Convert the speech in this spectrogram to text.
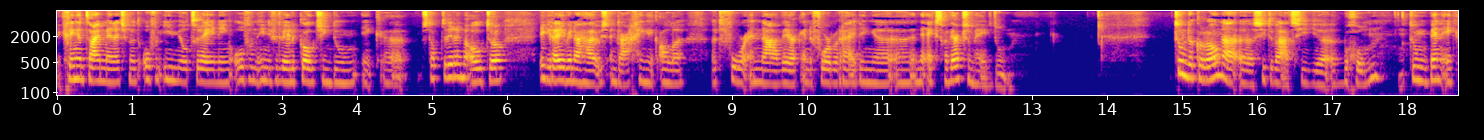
Ik ging een time management of een e-mail training of een individuele coaching doen. Ik uh, stapte weer in mijn auto. Ik reed weer naar huis en daar ging ik alle het voor- en nawerk en de voorbereidingen uh, en de extra werkzaamheden doen. Toen de coronasituatie uh, begon, toen ben ik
